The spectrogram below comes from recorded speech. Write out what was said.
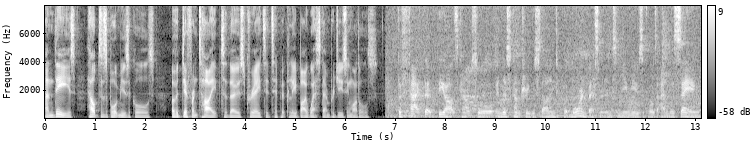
and these help to support musicals of a different type to those created typically by West End producing models. The fact that the Arts Council in this country was starting to put more investment into new musicals and was saying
